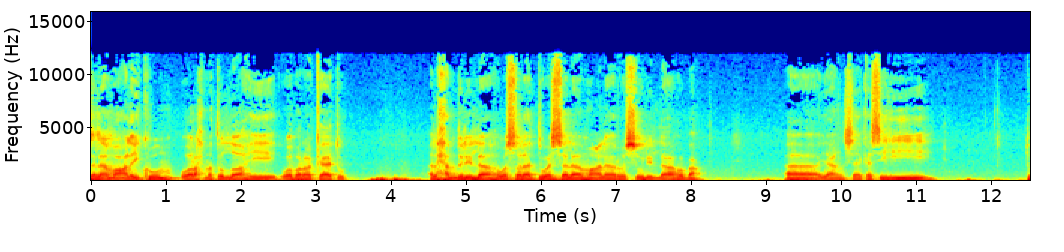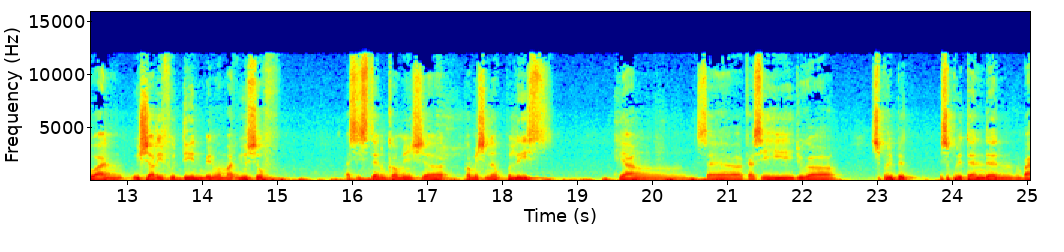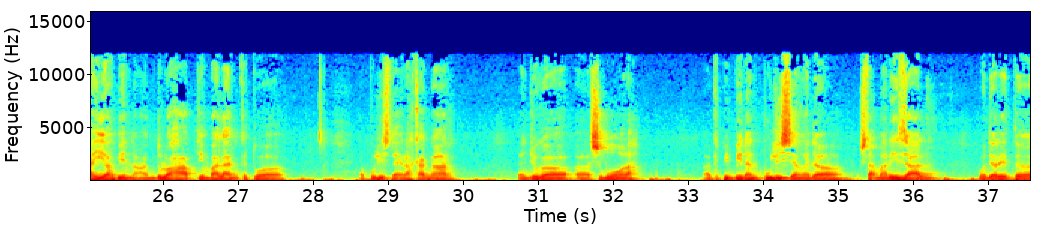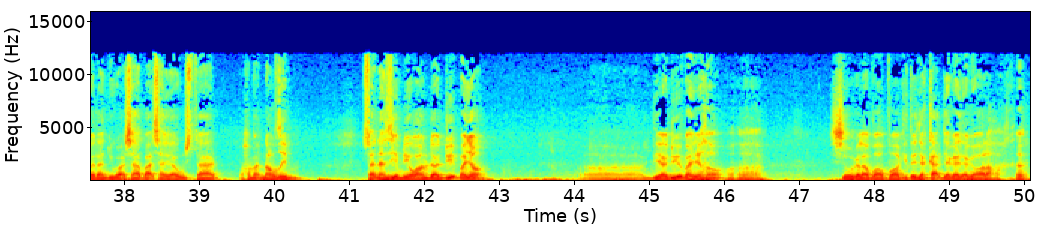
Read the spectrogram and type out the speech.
Assalamualaikum warahmatullahi wabarakatuh. Alhamdulillah wassalatu wassalamu ala Rasulillah wa ba'd. Uh, yang saya kasihi Tuan Usharifuddin bin Muhammad Yusuf Assistant Commissioner, Commissioner Police yang saya kasihi juga Superintendent Bahiyah bin Abdul Wahab Timbalan Ketua Uh, polis daerah Kangar dan juga uh, semualah uh, kepimpinan polis yang ada Ustaz Marizal moderator dan juga sahabat saya Ustaz Muhammad Nazim. Ustaz Nazim ni orang dah duit banyak. Uh, dia duit banyak. So kalau apa-apa kita cakap jaga-jagalah.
